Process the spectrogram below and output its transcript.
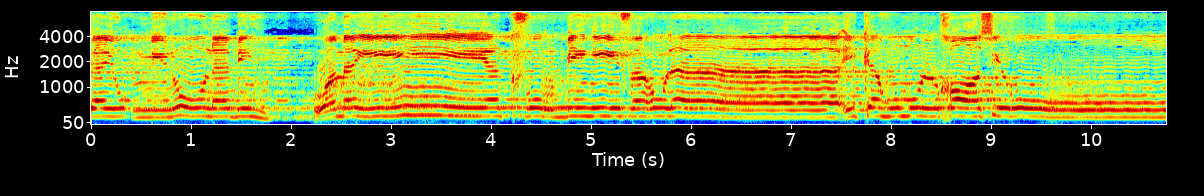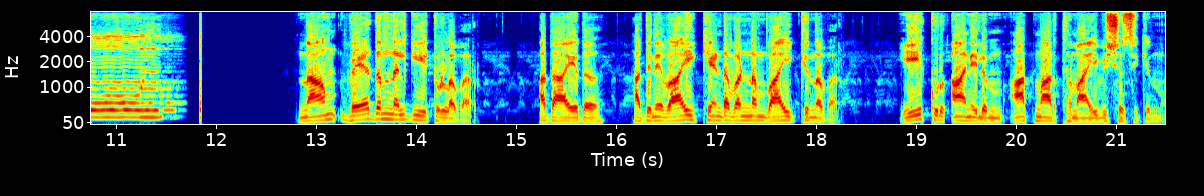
يؤمنون به ومن يكفر به فأولئك هم الخاسرون നാം വേദം നൽകിയിട്ടുള്ളവർ അതായത് അതിനെ വായിക്കേണ്ടവണ്ണം വായിക്കുന്നവർ ഈ ഖുർആാനിലും ആത്മാർത്ഥമായി വിശ്വസിക്കുന്നു.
